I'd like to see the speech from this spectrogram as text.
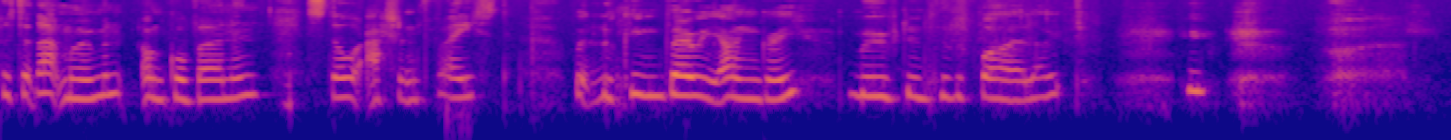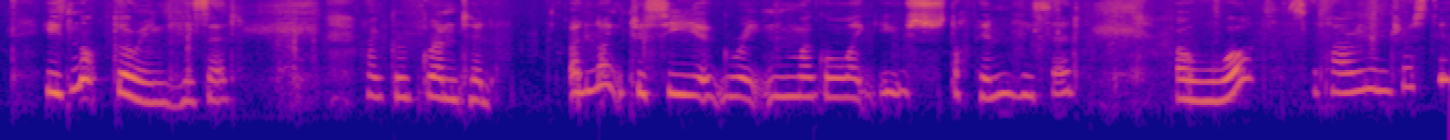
But at that moment, Uncle Vernon, still ashen faced, but looking very angry, moved into the firelight. He... He's not going, he said. Hagrid grunted I'd like to see a great muggle like you stop him, he said. A what? said Harry, interested.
